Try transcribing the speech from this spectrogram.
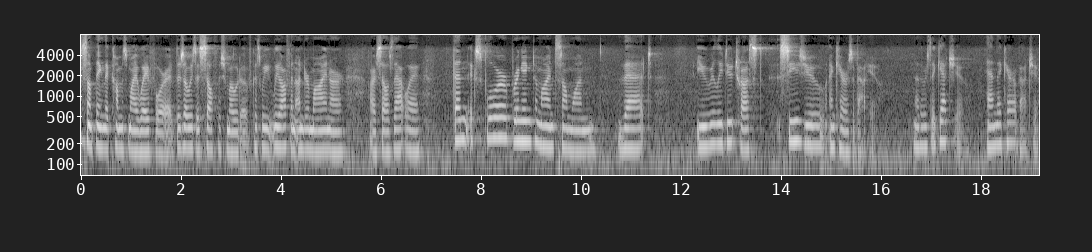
something that comes my way for it. There's always a selfish motive because we, we often undermine our, ourselves that way. Then explore bringing to mind someone that you really do trust, sees you, and cares about you. In other words, they get you and they care about you.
